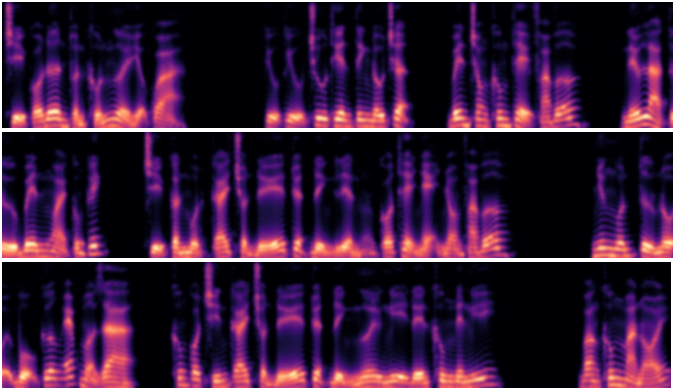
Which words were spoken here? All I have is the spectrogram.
chỉ có đơn thuần khốn người hiệu quả. Cựu cựu chu thiên tinh đấu trận, bên trong không thể phá vỡ, nếu là từ bên ngoài công kích, chỉ cần một cái chuẩn đế tuyệt đỉnh liền có thể nhẹ nhõm phá vỡ. Nhưng muốn từ nội bộ cương ép mở ra, không có 9 cái chuẩn đế tuyệt đỉnh ngươi nghĩ đến không nên nghĩ. Bằng không mà nói,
